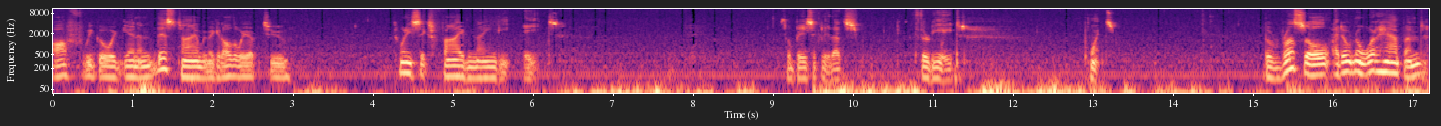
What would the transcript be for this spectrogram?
off we go again. And this time we make it all the way up to 26,598. So basically that's 38 points. The Russell, I don't know what happened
